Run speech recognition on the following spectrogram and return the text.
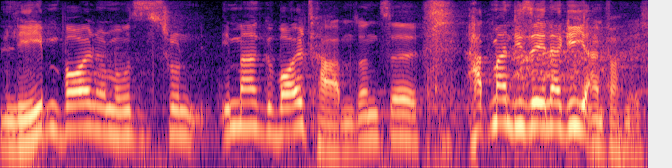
leben wollen und man muss es schon immer gewollt haben. Sonst äh, hat man diese Energie einfach nicht.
